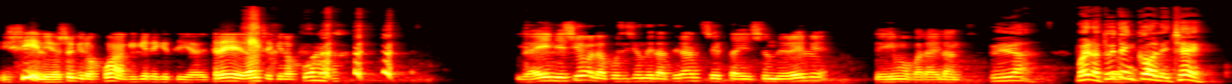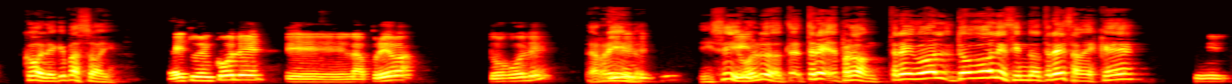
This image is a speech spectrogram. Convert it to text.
Y sí, le digo, yo quiero jugar, ¿qué quiere que te diga? De tres, de once quiero jugar. y ahí inició la posición de lateral, sexta edición de Vélez, seguimos para adelante. Mira. Bueno, estuviste en cole, che. Cole, ¿qué pasó ahí? Ahí estuve en cole, eh, la prueba, dos goles. Terrible. Y sí, boludo. Tres, perdón, tres gol, dos goles siendo tres, ¿sabes qué? Sí.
